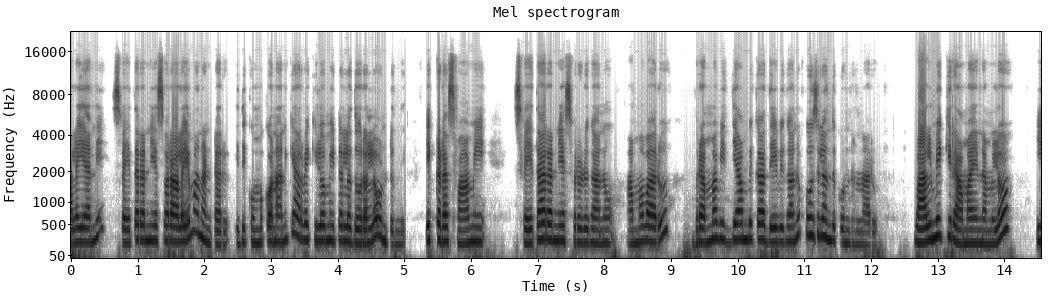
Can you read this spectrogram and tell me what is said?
ఆలయాన్ని శ్వేతరణ్యేశ్వర ఆలయం అని అంటారు. ఇది కుంభకోణానికి అరవై కిలోమీటర్ల దూరంలో ఉంటుంది. ఇక్కడ స్వామి శ్వేతారణ్యేశ్వరుడుగాను అమ్మవారు బ్రహ్మ విద్యాంబికా దేవిగాను పూజలు అందుకుంటున్నారు. వాల్మీకి రామాయణంలో ఈ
